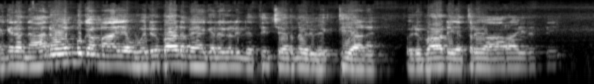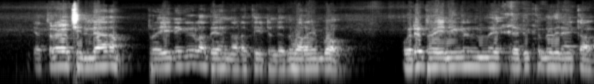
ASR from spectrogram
അങ്ങനെ നാനോന്മുഖമായ ഒരുപാട് മേഖലകളിൽ എത്തിച്ചേർന്ന ഒരു വ്യക്തിയാണ്. ഒരുപാട് എത്രയോ ആറായിരത്തി എത്രയോ ചില്ലാനം ട്രെയിനിങ്ങുകൾ അദ്ദേഹം നടത്തിയിട്ടുണ്ട് എന്ന് പറയുമ്പോൾ ഒരു ട്രെയിനിങ്ങിൽ നിന്ന് ലഭിക്കുന്നതിനേക്കാൾ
